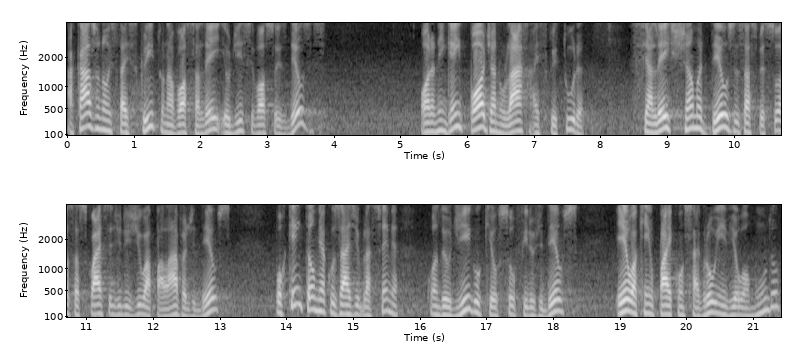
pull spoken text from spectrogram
Acaso não está escrito na vossa lei, eu disse, vós sois deuses? Ora, ninguém pode anular a Escritura se a lei chama deuses as pessoas às quais se dirigiu a palavra de Deus. Por que então me acusais de blasfêmia quando eu digo que eu sou filho de Deus, eu a quem o Pai consagrou e enviou ao mundo?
